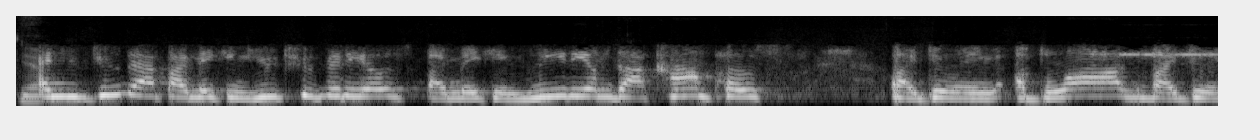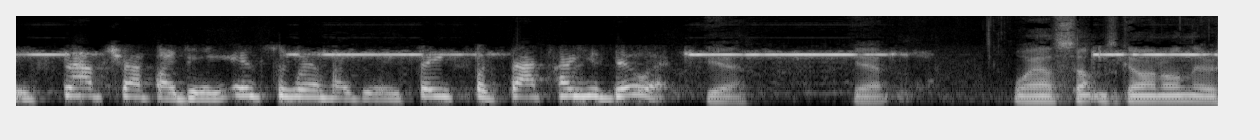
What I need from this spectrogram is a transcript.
yeah. And you do that by making YouTube videos, by making medium.com posts, by doing a blog, by doing Snapchat, by doing Instagram, by doing Facebook. That's how you do it. Yeah. Yeah. Wow, something's going on there.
